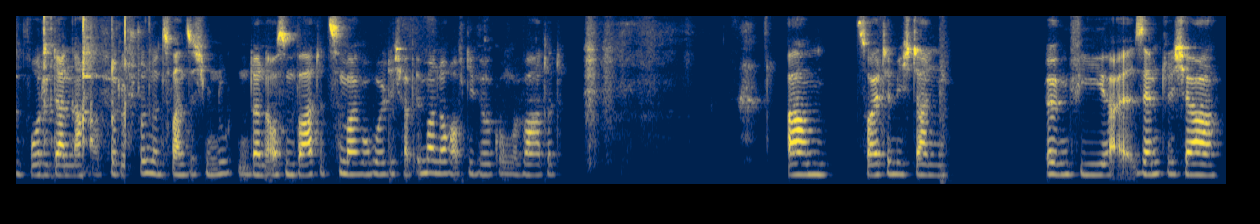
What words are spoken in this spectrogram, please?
Und wurde dann nach einer Viertelstunde, 20 Minuten dann aus dem Wartezimmer geholt. Ich habe immer noch auf die Wirkung gewartet. Ähm, sollte mich dann irgendwie äh, sämtlicher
